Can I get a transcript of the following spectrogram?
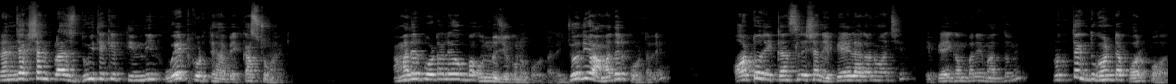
ট্রানজাকশন প্লাস দুই থেকে তিন দিন ওয়েট করতে হবে কাস্টমারকে আমাদের পোর্টালে হোক বা অন্য যে কোনো পোর্টালে যদিও আমাদের পোর্টালে অটো রিকনসিলেশন এপিআই লাগানো আছে এপিআই কোম্পানির মাধ্যমে। প্রত্যেক দু ঘণ্টা পর পর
